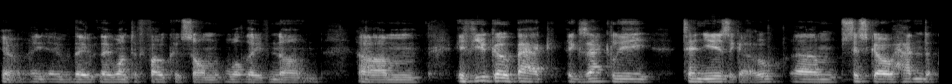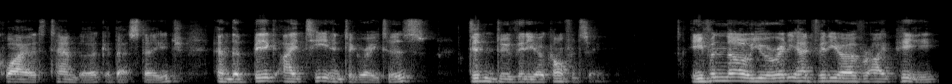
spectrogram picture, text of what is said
you know they they want to focus on what they've known. Um, if you go back exactly 10 years ago, um, Cisco hadn't acquired Tandberg at that stage, and the big IT integrators didn't do video conferencing. Even though you already had video over IP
